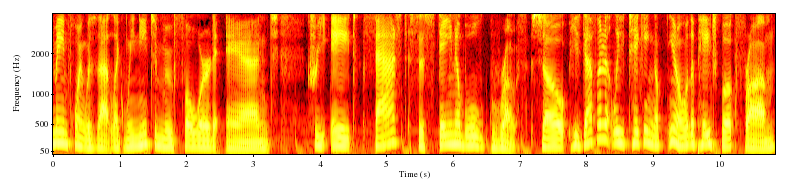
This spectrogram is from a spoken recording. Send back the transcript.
main point was that like we need to move forward and create fast sustainable growth. So he's definitely taking a you know the page book from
